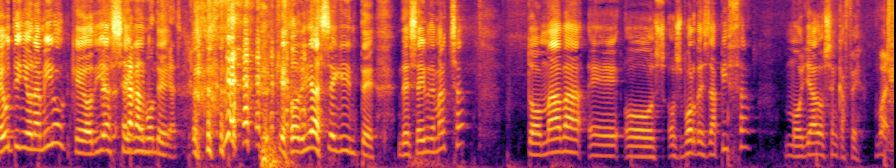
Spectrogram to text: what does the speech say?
Eu tiña un amigo que o día seguinte... que o día seguinte de sair de marcha tomaba eh, os, os bordes da pizza mollados en café. Bueno,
